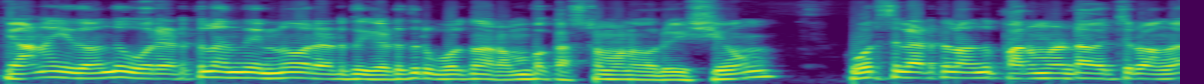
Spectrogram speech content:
ஏன்னா இது வந்து ஒரு இடத்துல இருந்து இன்னொரு இடத்துக்கு எடுத்துகிட்டு போகிறது தான் ரொம்ப கஷ்டமான ஒரு விஷயம். ஒரு சில இடத்துல வந்து பர்மனெண்ட்டாக வச்சுருவாங்க.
